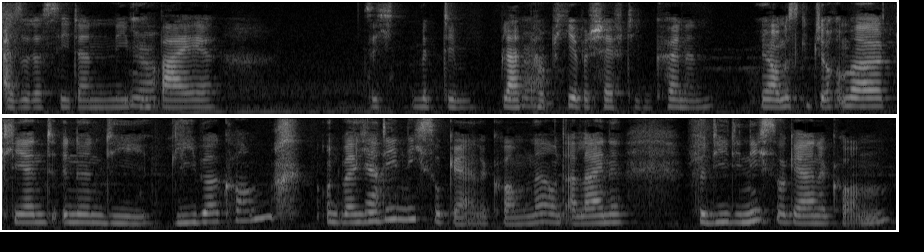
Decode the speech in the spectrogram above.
Also, dass sie dann nebenbei ja. sich mit dem Blatt Papier beschäftigen können. Ja, und es gibt ja auch immer KlientInnen, die lieber kommen und welche, die nicht so gerne kommen. Ne? Und alleine für die, die nicht so gerne kommen,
